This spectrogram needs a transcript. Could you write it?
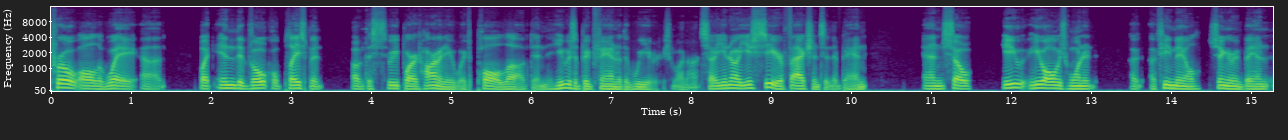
pro all the way, uh, but in the vocal placement of this three part harmony, which Paul loved, and he was a big fan of the Weavers and whatnot. So you know you see your factions in the band, and so he he always wanted a, a female singer in band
